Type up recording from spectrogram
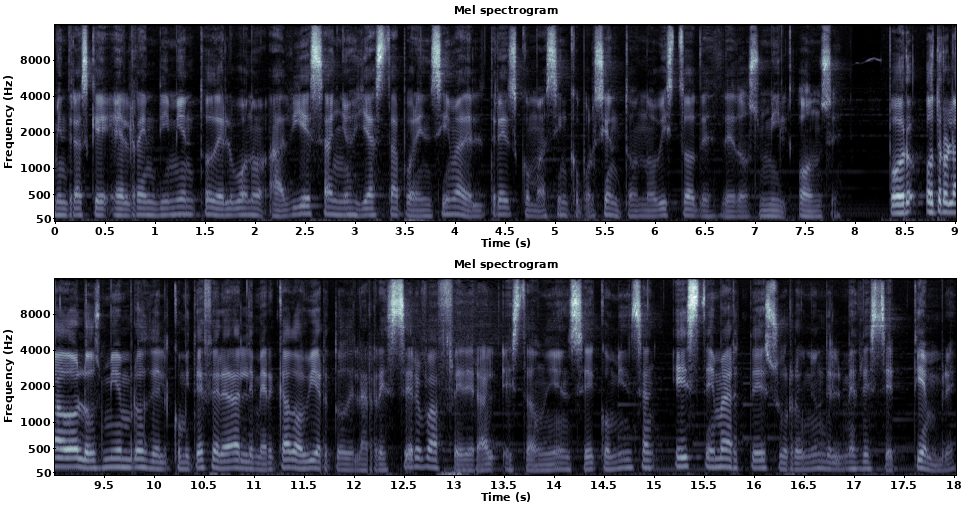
mientras que el rendimiento del bono a 10 años ya está por encima del 3,5%, no visto desde 2011. Por otro lado, los miembros del Comité Federal de Mercado Abierto de la Reserva Federal estadounidense comienzan este martes su reunión del mes de septiembre,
